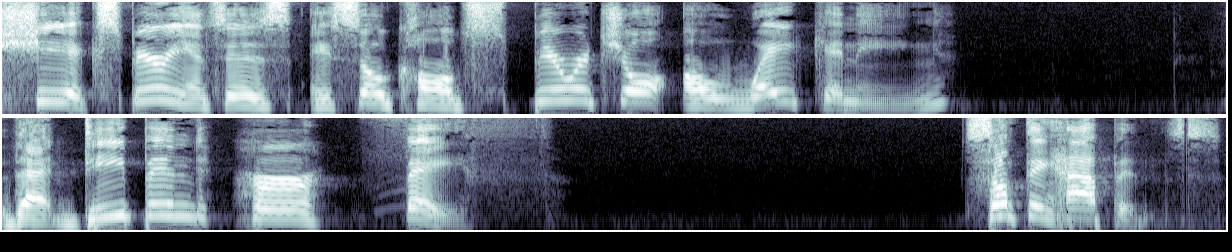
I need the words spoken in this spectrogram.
she experiences a so called spiritual awakening that deepened her faith. Something happens,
